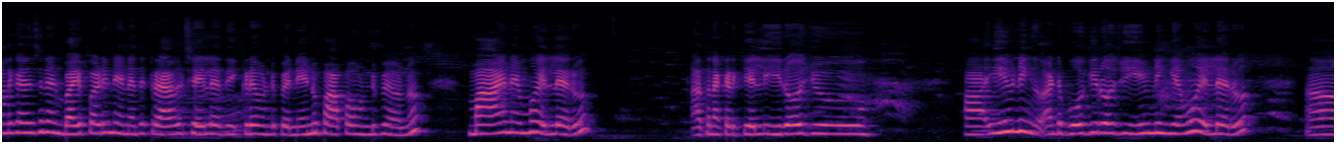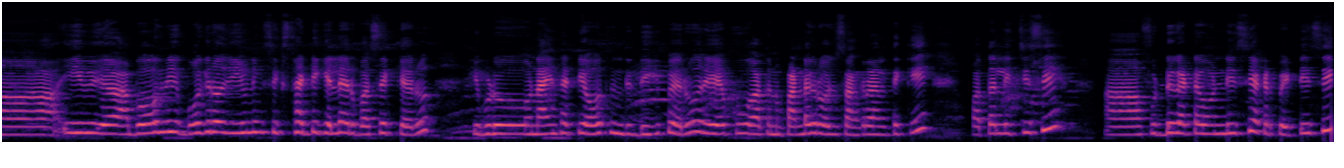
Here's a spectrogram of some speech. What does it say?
అందుకనేసి నేను భయపడి నేనైతే ట్రావెల్ చేయలేదు ఇక్కడే ఉండిపోయాను నేను పాప ఉండిపోయాను. మా ఆయన ఏమో వెళ్ళారు. అతను అక్కడికి వెళ్ళి ఈరోజు ఈవినింగ్ అంటే భోగి రోజు ఈవినింగ్ ఏమో వెళ్ళారు. ఈ భోగి భోగి రోజు ఈవినింగ్ సిక్స్ థర్టీకి వెళ్ళారు బస్ ఎక్కారు. ఇప్పుడు నైన్ థర్టీ అవుతుంది దిగిపోయారు. రేపు అతను పండగ రోజు సంక్రాంతికి కొత్తలు ఇచ్చేసి ఫుడ్ గట్ట వండేసి అక్కడ పెట్టేసి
